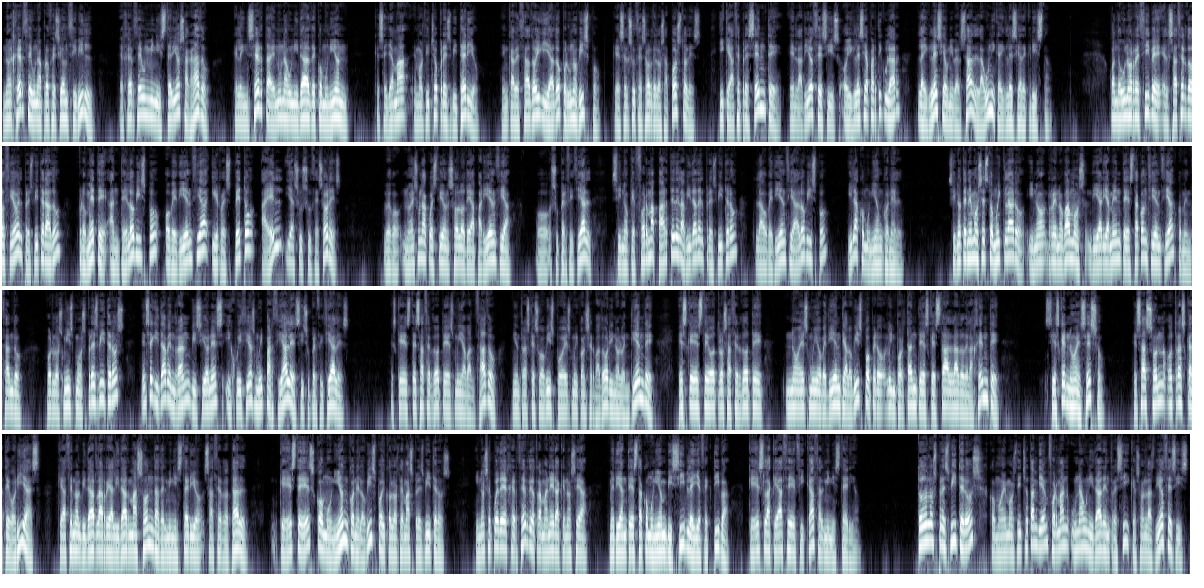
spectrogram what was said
No ejerce una profesión civil, ejerce un ministerio sagrado, que le inserta en una unidad de comunión, que se llama, hemos dicho, presbiterio, encabezado y guiado por un obispo, que es el sucesor de los apóstoles, y que hace presente en la diócesis o iglesia particular la Iglesia universal, la única Iglesia de Cristo. Cuando uno recibe el sacerdocio, el presbiterado, promete ante el obispo obediencia y respeto a él y a sus sucesores. Luego, no es una cuestión sólo de apariencia o superficial, sino que forma parte de la vida del presbítero la obediencia al obispo y la comunión con él. Si no tenemos esto muy claro y no renovamos diariamente esta conciencia, comenzando por los mismos presbíteros, enseguida vendrán visiones y juicios muy parciales y superficiales. Es que este sacerdote es muy avanzado, mientras que su obispo es muy conservador y no lo entiende. Es que este otro sacerdote no es muy obediente al obispo, pero lo importante es que está al lado de la gente. Si es que no es eso. Esas son otras categorías que hacen olvidar la realidad más honda del ministerio sacerdotal, que éste es comunión con el obispo y con los demás presbíteros, y no se puede ejercer de otra manera que no sea mediante esta comunión visible y efectiva, que es la que hace eficaz al ministerio. Todos los presbíteros, como hemos dicho también, forman una unidad entre sí, que son las diócesis,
